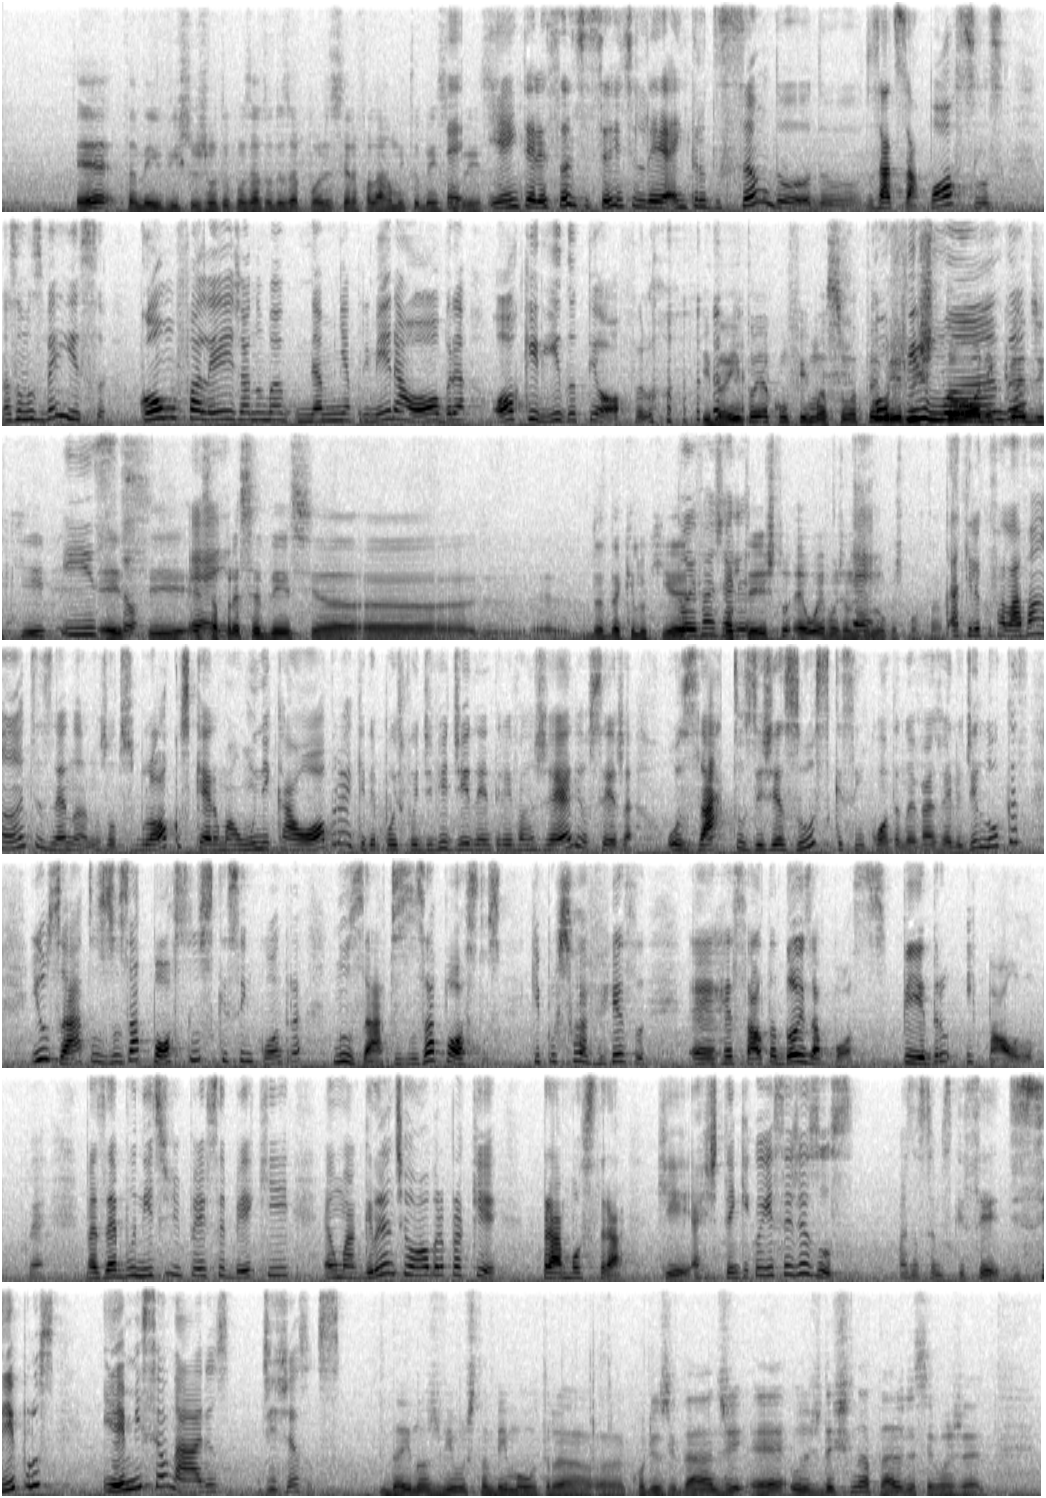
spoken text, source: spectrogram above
é também visto junto com os Atos dos Apóstolos, você falava muito bem sobre é, isso. E é interessante, se a gente ler a introdução do, do, dos Atos dos Apóstolos, nós vamos ver isso. Como falei já numa, na minha primeira obra, ó querido Teófilo. E daí então é a confirmação até mesmo histórica de que esse, é, essa precedência uh, daquilo que é o texto é o Evangelho é, de Lucas, portanto. Aquilo que eu falava antes, né, nos outros blocos, que era uma única obra que depois foi dividida entre Evangelho, ou seja, os Atos de Jesus, que se encontra no Evangelho de Lucas, e os Atos dos Apóstolos, que se encontra nos Atos dos Apóstolos, que por sua vez é, ressalta dois apóstolos, Pedro e Paulo. Né? Mas é bonito de perceber que é uma grande obra para quê? Para mostrar que a gente tem que conhecer Jesus, mas nós temos que ser discípulos e missionários de Jesus. Daí nós vimos também uma outra uh, curiosidade, é os destinatários desse evangelho.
